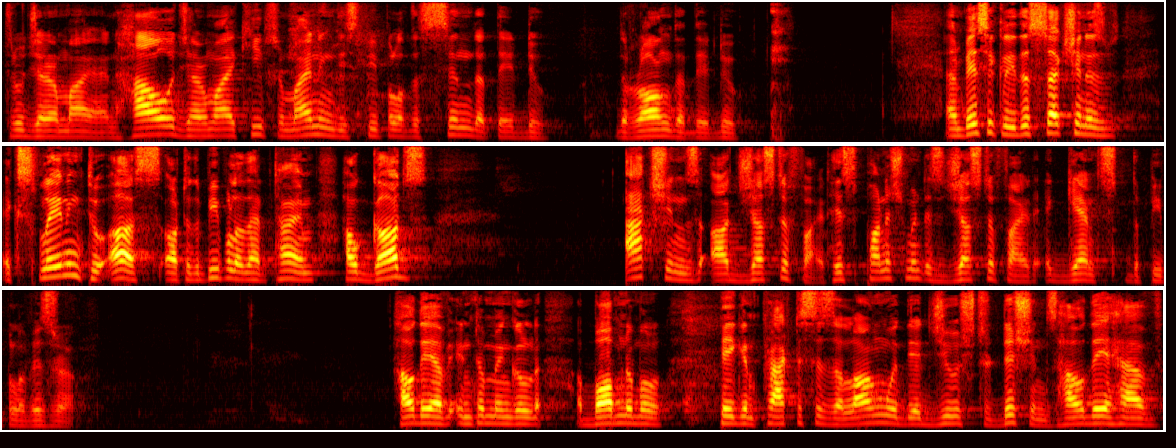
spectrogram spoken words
through Jeremiah and how Jeremiah keeps reminding these people of the sin that they do, the wrong that they do. And basically, this section is explaining to us, or to the people of that time, how God's actions are justified. His punishment is justified against the people of Israel. How they have intermingled abominable pagan practices along with their Jewish traditions, how they have,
